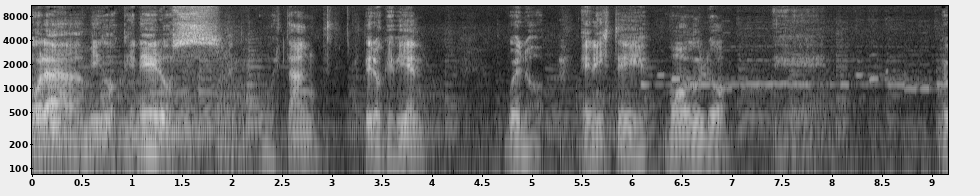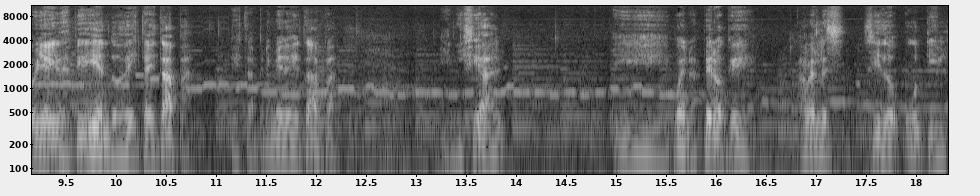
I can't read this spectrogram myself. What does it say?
Hola amigos queneros, ¿cómo están? Espero que bien. Bueno, en este módulo eh, me voy a ir despidiendo de esta etapa, de esta primera etapa inicial. Y bueno, espero que haberles sido útil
